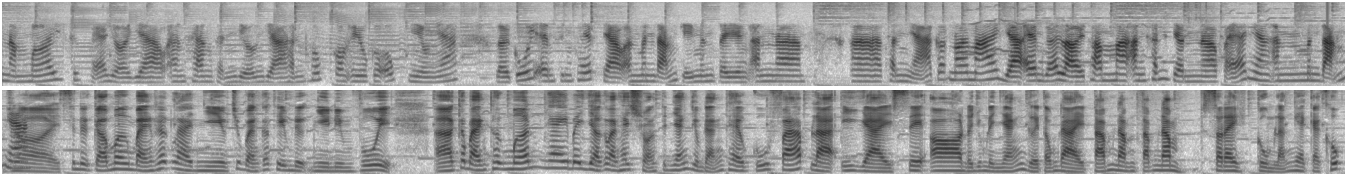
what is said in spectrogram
năm mới sức khỏe dồi dào, an khang thịnh vượng và hạnh phúc. Con yêu cô Út nhiều nhé. Lời cuối em xin phép chào anh Minh Đẳng, chị Minh Tiền, anh à, à, Thanh Nhã kết nối máy và em gửi lời thăm à, anh Khánh Trình à, khỏe nha, anh Minh Đẳng nha. Rồi, xin được cảm ơn bạn rất là nhiều. Chúc bạn có thêm được nhiều niềm vui. À, các bạn thân mến, ngay bây giờ các bạn hãy soạn tin nhắn dùng đẳng theo cú pháp là y dài CO. Nội dung này nhắn gửi tổng đài 8585. Sau đây cùng lắng nghe ca khúc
